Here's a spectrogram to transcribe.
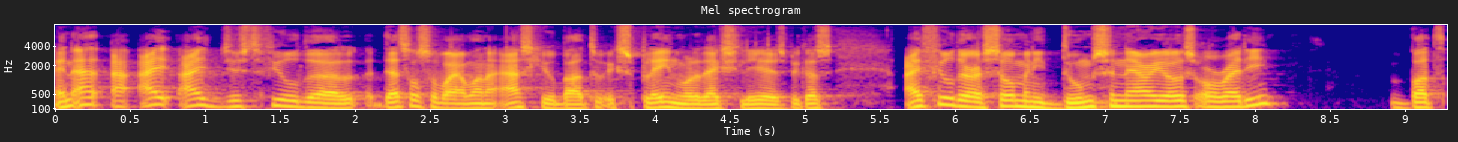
And I, I, I just feel the that's also why I want to ask you about to explain what it actually is because I feel there are so many doom scenarios already, but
